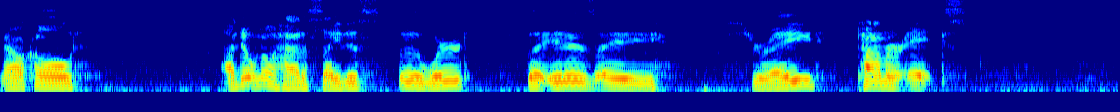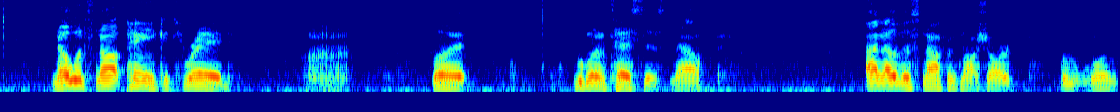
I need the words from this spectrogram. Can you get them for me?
now called. I don't know how to say this uh, word, but it is a Schrade Timer X. No, it's not pink, it's red. But we're going to test this. Now, I know this knife is not sharp. We're going,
